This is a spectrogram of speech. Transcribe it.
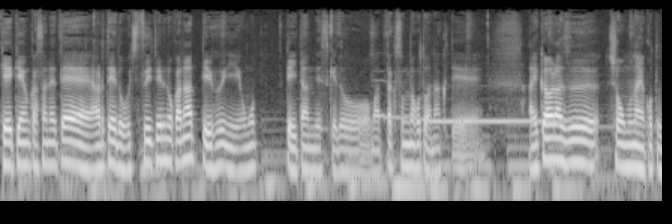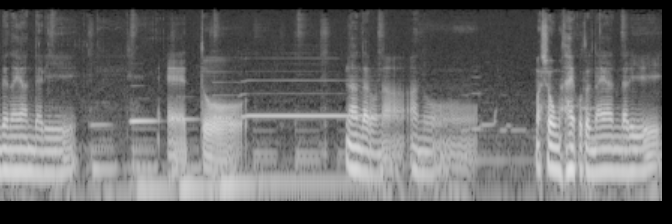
経験を重ねてある程度落ち着いてるのかなっていうふうに思っていたんですけど全くそんなことはなくて相変わらずしょうもないことで悩んだりえー、っとなんだろうなあの、まあ、しょうもないことで悩んだり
